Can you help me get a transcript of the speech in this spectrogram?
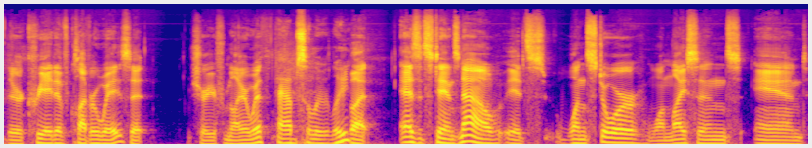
There are creative, clever ways that I'm sure you're familiar with. Absolutely. But as it stands now, it's one store, one license, and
